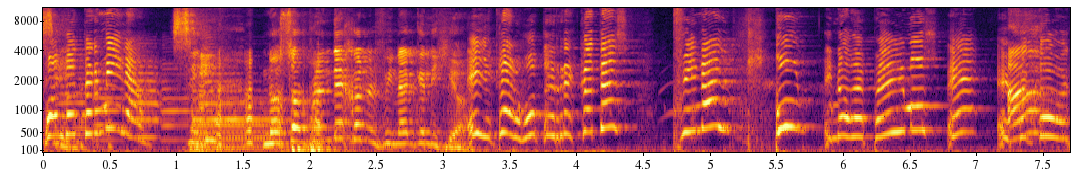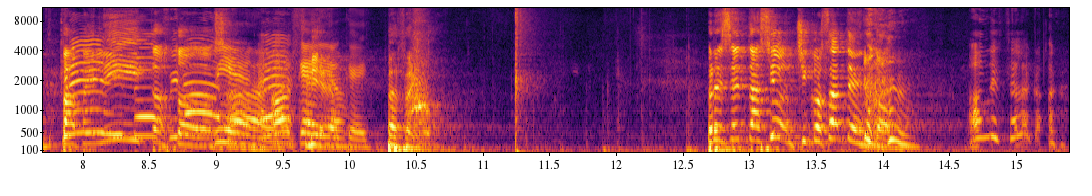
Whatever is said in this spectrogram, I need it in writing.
Cuando termina, Sí, nos sorprendés con el final que eligió. eh, claro, vos te rescatás, final, pum, y nos despedimos, ¿eh? Ah, Efecto crédito, papelitos, final, todo. Bien, ¿eh? ok, Bien, ok. Perfecto. Presentación, chicos, atentos. ¿A ¿Dónde está la ca- acá?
